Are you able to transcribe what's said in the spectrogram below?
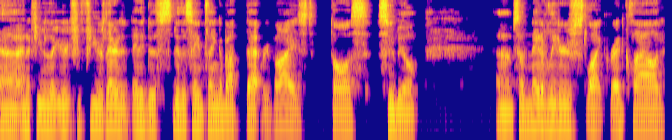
Uh, and a few, a few years later, they did, did the same thing about that revised Dawes Sioux bill. Um, so native leaders like Red Cloud,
